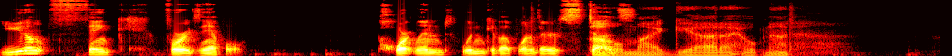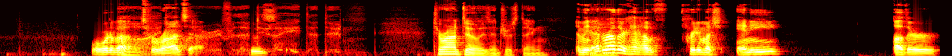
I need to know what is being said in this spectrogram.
You don't think, for example, Portland wouldn't give up one of their studs? Oh my god, I hope not. or what about Oh, Toronto? wanna for that who's- dude. I hate that dude. Toronto is interesting. I mean, I'd rather have pretty much any other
